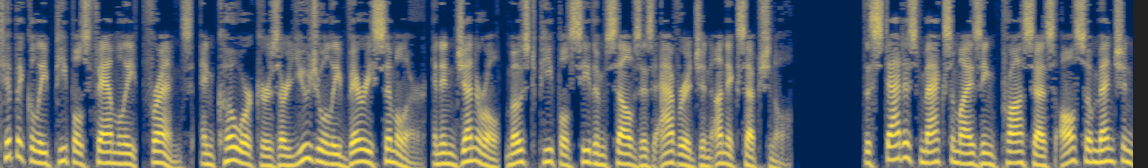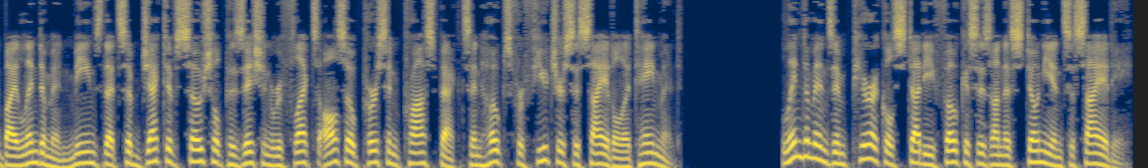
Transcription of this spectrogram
Typically people's family, friends, and co-workers are usually very similar, and in general, most people see themselves as average and unexceptional. The status maximizing process also mentioned by Lindemann means that subjective social position reflects also person prospects and hopes for future societal attainment. Lindemann's empirical study focuses on Estonian society.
